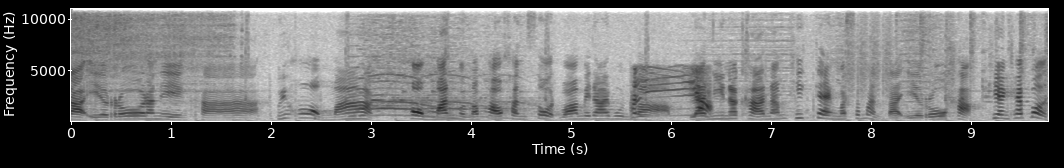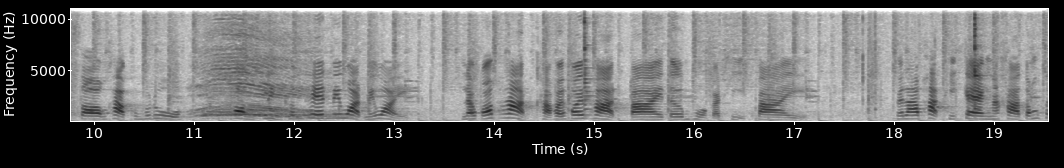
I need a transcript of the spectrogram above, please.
ตาเอโร่นั่นเองค่ะวิหอมมาก หอมมันเหมือนมะพร้าวคั้นสดว่าไม่ได้บุญบาป และนี่นะคะ น้ำพริกแกงมัสมั่นตาเอโร่ค่ะ เพียงแค่เปิดซองค่ะ คุณผู้ดู หอมกลิ่นเครื่องเทศไม่หวาดไม่ไหว แล้วก็ผัดค่ะค่อยๆ ผัดไป เติมหัวกะทิไป เวลาผัดพริกแกงนะคะ ต้องใจ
